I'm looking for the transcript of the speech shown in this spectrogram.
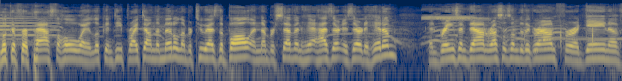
Looking for a pass the whole way, looking deep right down the middle. Number two has the ball, and number seven has there is there to hit him and brings him down, wrestles him to the ground for a gain of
